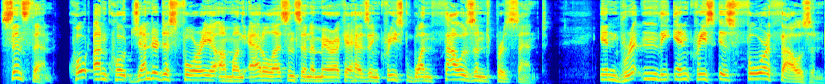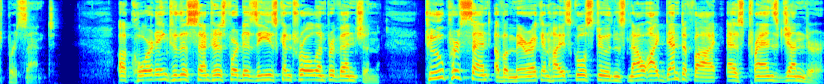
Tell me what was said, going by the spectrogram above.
Since then, quote unquote gender dysphoria among adolescents in America has increased 1,000%. In Britain, the increase is 4,000%. According to the Centers for Disease Control and Prevention, 2% of American high school students now identify as transgender.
